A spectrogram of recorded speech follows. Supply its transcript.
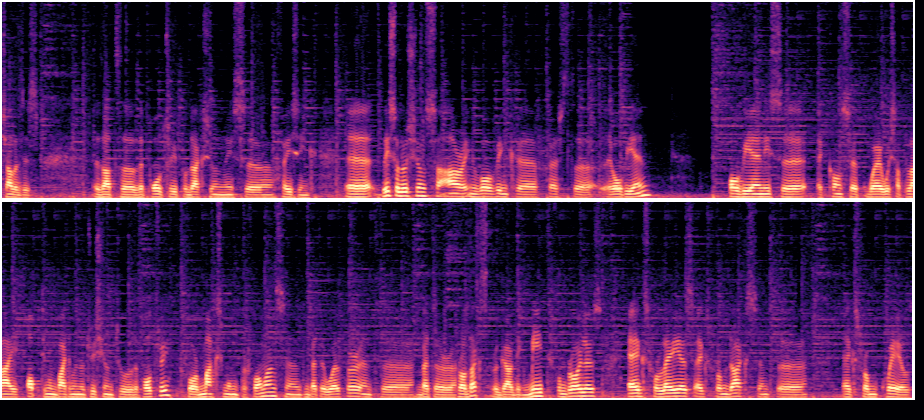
challenges that the poultry production is facing. Uh, these solutions are involving uh, first uh, OVN, OVN is uh, a concept where we supply optimum vitamin nutrition to the poultry for maximum performance and better welfare and uh, better products regarding meat from broilers, eggs for layers, eggs from ducks and uh, eggs from quails.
